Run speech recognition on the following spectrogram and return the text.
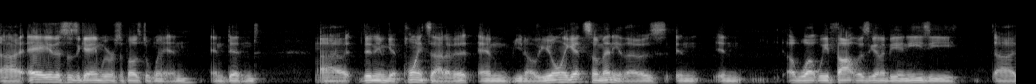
uh, a this is a game we were supposed to win and didn't. Uh, didn't even get points out of it, and you know you only get so many of those in in uh, what we thought was going to be an easy uh,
